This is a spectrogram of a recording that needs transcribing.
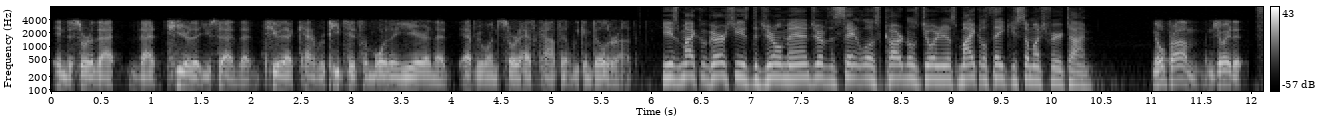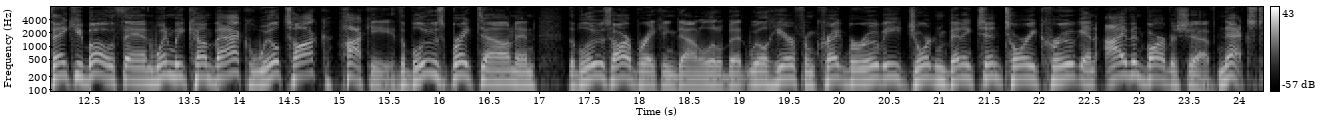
into sort of that that tier that you said, that tier that kind of repeats it for more than a year, and that everyone sort of has confidence we can build around. He is Michael Girsch. He is the general manager of the St. Louis Cardinals. Joining us, Michael. Thank you so much for your time. No problem. Enjoyed it. Thank you both. And when we come back, we'll talk hockey, the Blues breakdown, and the Blues are breaking down a little bit. We'll hear from Craig Berube, Jordan Binnington, Torey Krug, and Ivan Barbashev next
